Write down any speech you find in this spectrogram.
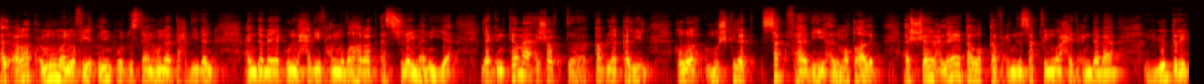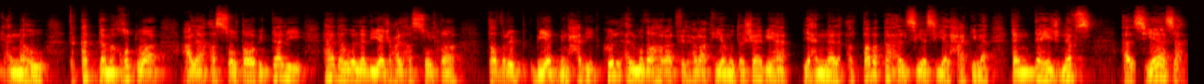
العراق عموما وفي إقليم كردستان هنا تحديدا عندما يكون الحديث عن مظاهرات السليمانية، لكن كما أشرت قبل قليل. هو مشكلة سقف هذه المطالب. الشارع لا يتوقف عند سقف واحد عندما يدرك أنه تقدم خطوة على السلطة وبالتالي هذا هو الذي يجعل السلطة تضرب بيد من حديد. كل المظاهرات في العراق هي متشابهة لأن الطبقة السياسية الحاكمة تنتهج نفس السياسة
